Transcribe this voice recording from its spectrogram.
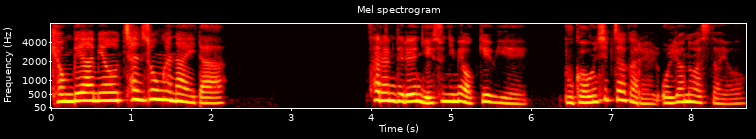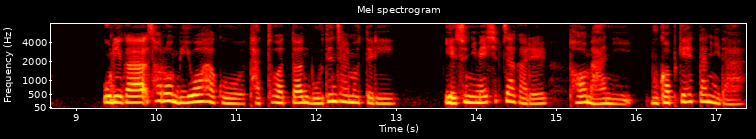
경배하며 찬송하나이다. 사람들은 예수님의 어깨 위에 무거운 십자가를 올려놓았어요. 우리가 서로 미워하고 다투었던 모든 잘못들이 예수님의 십자가를 더 많이 무겁게 했답니다.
